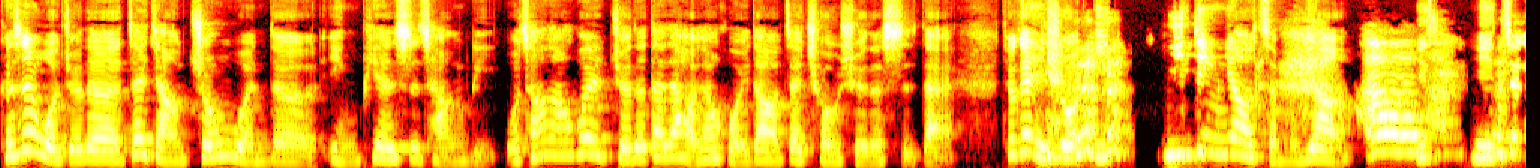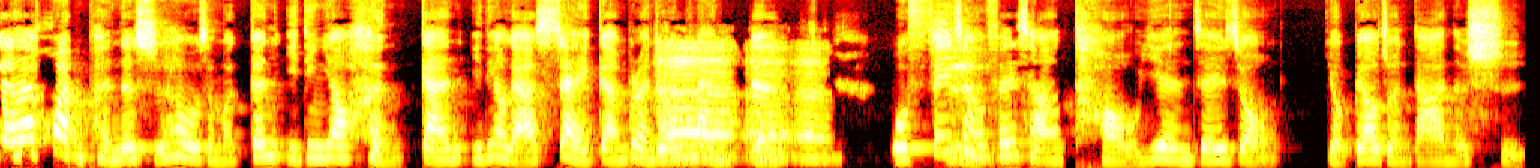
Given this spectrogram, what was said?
可是我觉得在讲中文的影片市场里，我常常会觉得大家好像回到在求学的时代，就跟你说一 一定要怎么样，你你这个在换盆的时候，什么根一定要很干，一定要给它晒干，不然就会烂根。我非常非常讨厌这种有标准答案的事，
